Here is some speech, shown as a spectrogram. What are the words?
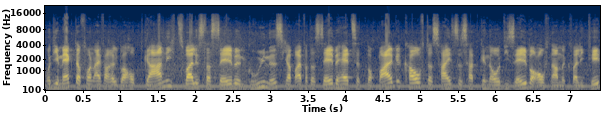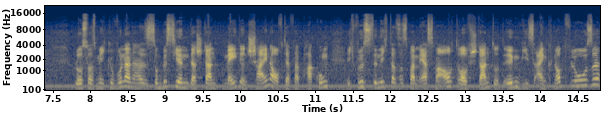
und ihr merkt davon einfach überhaupt gar nichts, weil es dasselbe in grün ist. Ich habe einfach dasselbe Headset nochmal gekauft, das heißt, es hat genau dieselbe Aufnahmequalität. Bloß was mich gewundert hat, ist so ein bisschen, da stand Made in China auf der Verpackung. Ich wüsste nicht, dass das beim ersten Mal auch drauf stand und irgendwie ist ein Knopf lose.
